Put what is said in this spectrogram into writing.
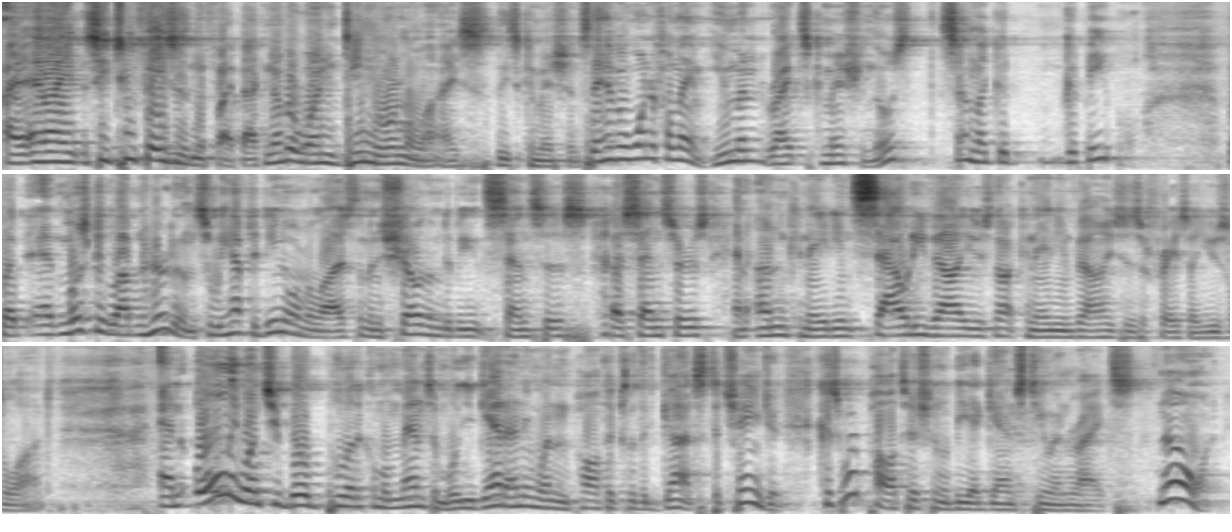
I, and I see two phases in the fight back. Number one, denormalize these commissions. They have a wonderful name, Human Rights Commission. Those sound like good, good people. But most people haven't heard of them, so we have to denormalize them and show them to be census, uh, censors and un-Canadian. Saudi values, not Canadian values, is a phrase I use a lot. And only once you build political momentum will you get anyone in politics with the guts to change it. Because what politician would be against human rights? No one.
